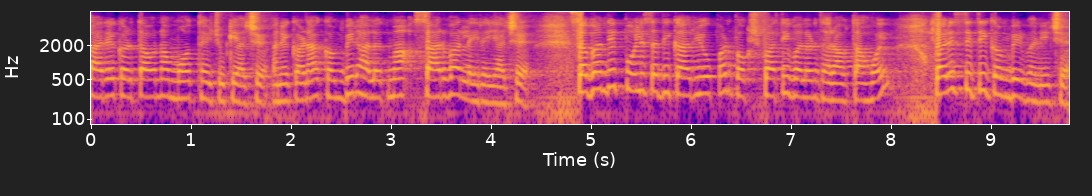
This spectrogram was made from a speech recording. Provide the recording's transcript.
કાર્યકર્તાઓના મોત થઈ ચૂક્યા છે અને ઘણા ગંભીર હાલતમાં સારવાર લઈ રહ્યા છે. સંબંધિત પોલીસ અધિકારીઓ પણ પક્ષપાતી વલણ ધરાવતા હોય, પરિસ્થિતિ ગંભીર બની છે.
